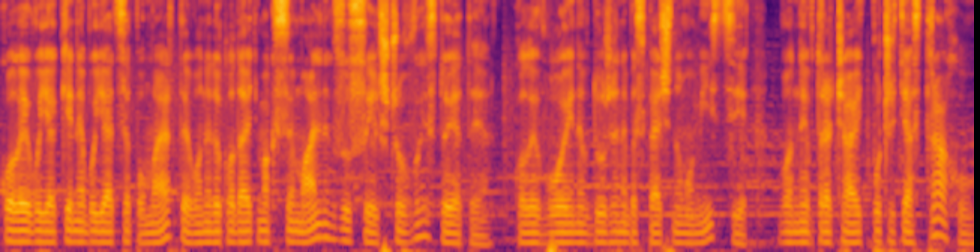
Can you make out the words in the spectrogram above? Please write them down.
Коли вояки не бояться померти, вони докладають максимальних зусиль, щоб вистояти. Коли воїни в дуже небезпечному місці, вони втрачають почуття страху,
